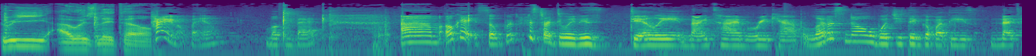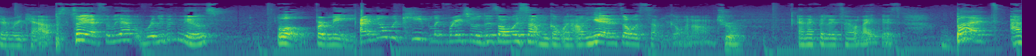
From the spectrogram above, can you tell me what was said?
Three hours later. Hi, no fam. Welcome back. Um, okay, so we're gonna start doing this daily nighttime recap. Let us know what you think about these nighttime recaps. So yeah, so we have really big news. Well, for me. I know we keep like Rachel, there's always something going on. Yeah, there's always something going on. True. and I feel like that's how life is. But I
